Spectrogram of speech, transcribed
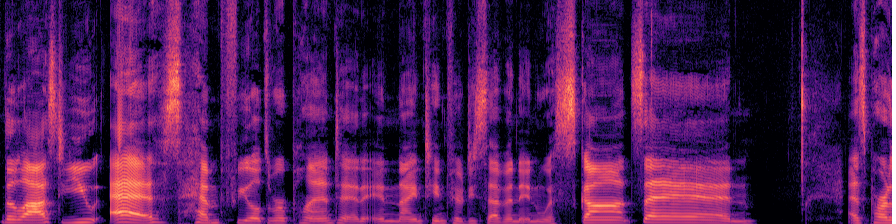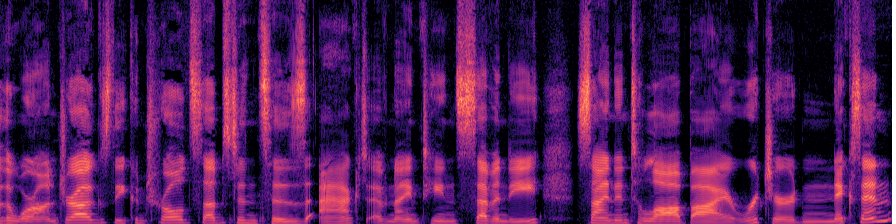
The last U.S. hemp fields were planted in 1957 in Wisconsin. As part of the war on drugs, the Controlled Substances Act of 1970, signed into law by Richard Nixon,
